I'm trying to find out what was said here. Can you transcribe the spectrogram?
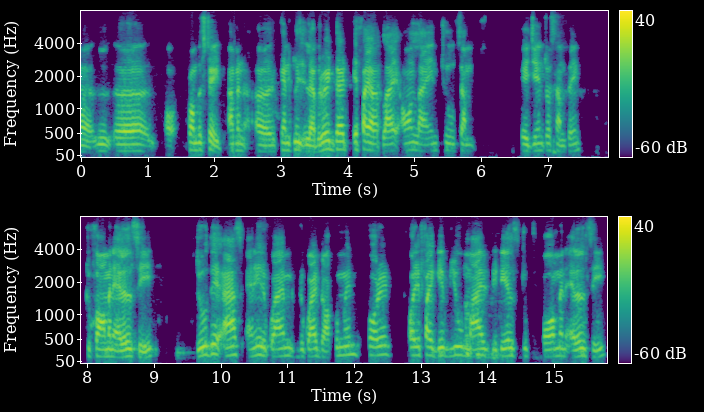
Uh, uh, from the state. I mean, uh, can you please elaborate that if I apply online to some agent or something to form an LLC, do they ask any requirement required document for it? Or if I give you my details to form an LLC,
